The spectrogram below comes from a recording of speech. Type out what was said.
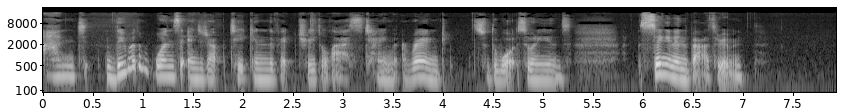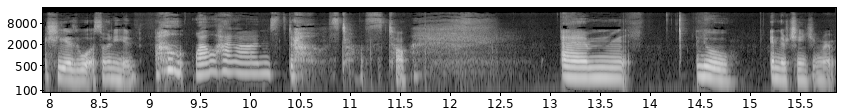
And they were the ones that ended up taking the victory the last time around. So the Watsonians singing in the bathroom. She is Watsonian. well, hang on, stop, stop, stop. Um, no, in their changing room.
